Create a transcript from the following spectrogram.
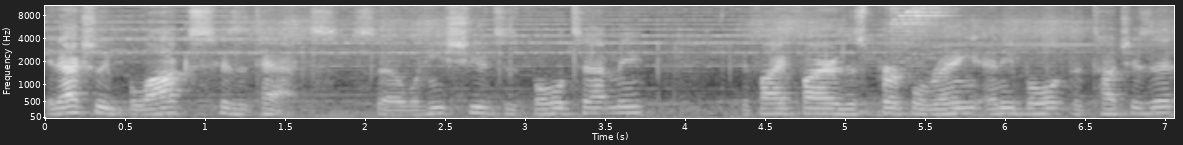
It actually blocks his attacks. So when he shoots his bullets at me, if I fire this purple ring, any bullet that touches it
